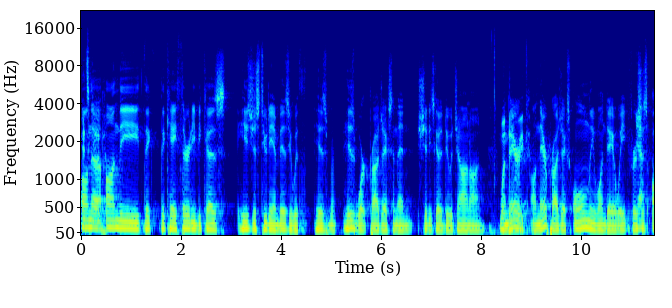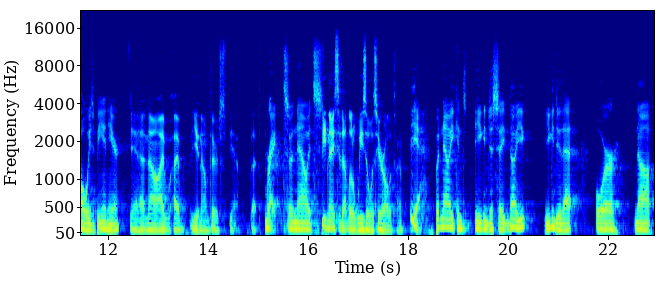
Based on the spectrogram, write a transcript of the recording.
on the good. on the the the K thirty because he's just too damn busy with his his work projects and then shit he's got to do with John on One on day a their, week. on their projects only one day a week versus Yeah. always being here. yeah, no, I, I, you know, there's, yeah, but Right. So now it's be nice if that little weasel was here all the time. yeah, but now he can he can just say no you you can do that or no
